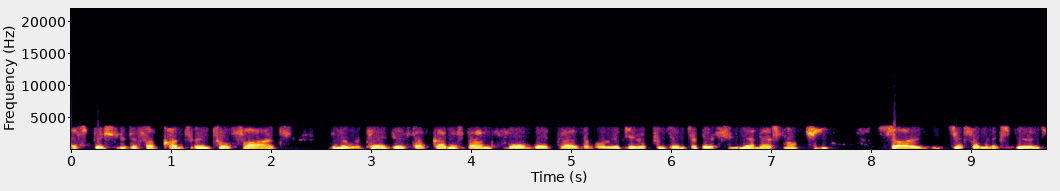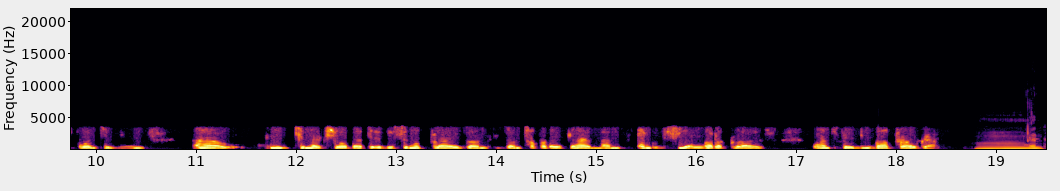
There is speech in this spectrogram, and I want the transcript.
especially the subcontinental sides. You know, we play against Afghanistan. Four of their players have already represented their senior national team. So just from an experience point of view, uh, we need to make sure that every single player is on is on top of their game, and, and we see a lot of growth once they leave our program. Mm, and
